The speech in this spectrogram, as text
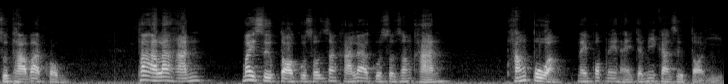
สุทาวาสพรหมพระอรหันต์ ไม่สืบต่อกุศลสังขารและอกุศลสังขารทั้งปวงในภพไหนๆจะมีการสืบต่ออีก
